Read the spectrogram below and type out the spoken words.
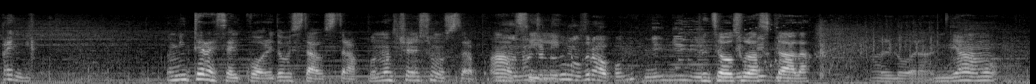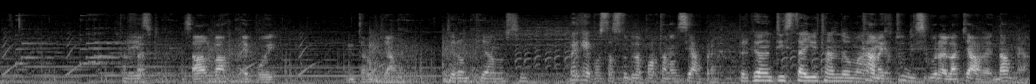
Prendi. Non mi interessa il cuore, dove sta lo strappo? Non c'è nessuno strappo. Ah, no, sì, non c'è nessuno strappo. Pensavo sulla scala. Allora, andiamo. Perfetto. Salva e poi interrompiamo. Interrompiamo, sì. Perché questa stupida porta non si apre? Perché non ti sta aiutando mai. Kamek, tu di sicuro hai la chiave, dammela.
